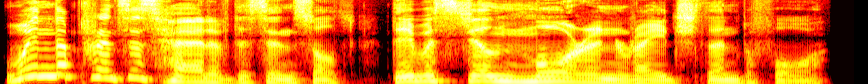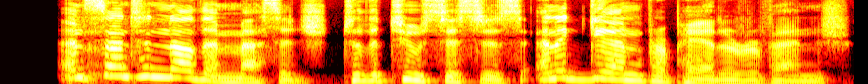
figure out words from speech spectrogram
When the princes heard of this insult, they were still more enraged than before, and sent another message to the two sisters and again prepared a revenge.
